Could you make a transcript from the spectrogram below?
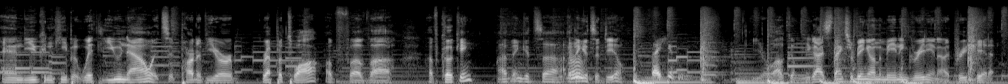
and you can keep it with you now. It's a part of your repertoire of of, uh, of cooking. I think it's uh, I think it's a deal. Thank you. You're welcome. You guys, thanks for being on the main ingredient. I appreciate it.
